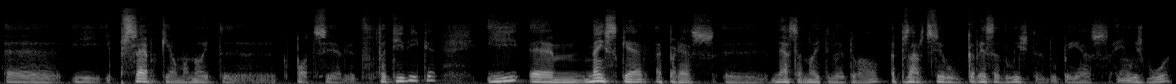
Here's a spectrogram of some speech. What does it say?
Uh, e, e, percebe que é uma noite que pode ser fatídica e um, ehm, nem sequer aparece uh, nessa noite eleitoral, apesar de ser o cabeça de lista do PS em Lisboa.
